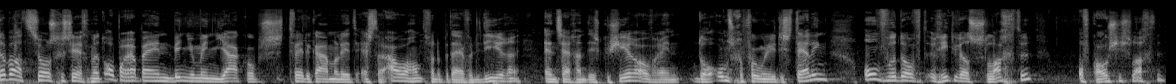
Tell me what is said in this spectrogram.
Debat, zoals gezegd, met opperrabijn Benjamin Jacobs... Tweede Kamerlid Esther Ouwehand van de Partij voor de Dieren. En zij gaan discussiëren over een door ons geformuleerde stelling... onverdoofd ritueel slachten of koosje slachten,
